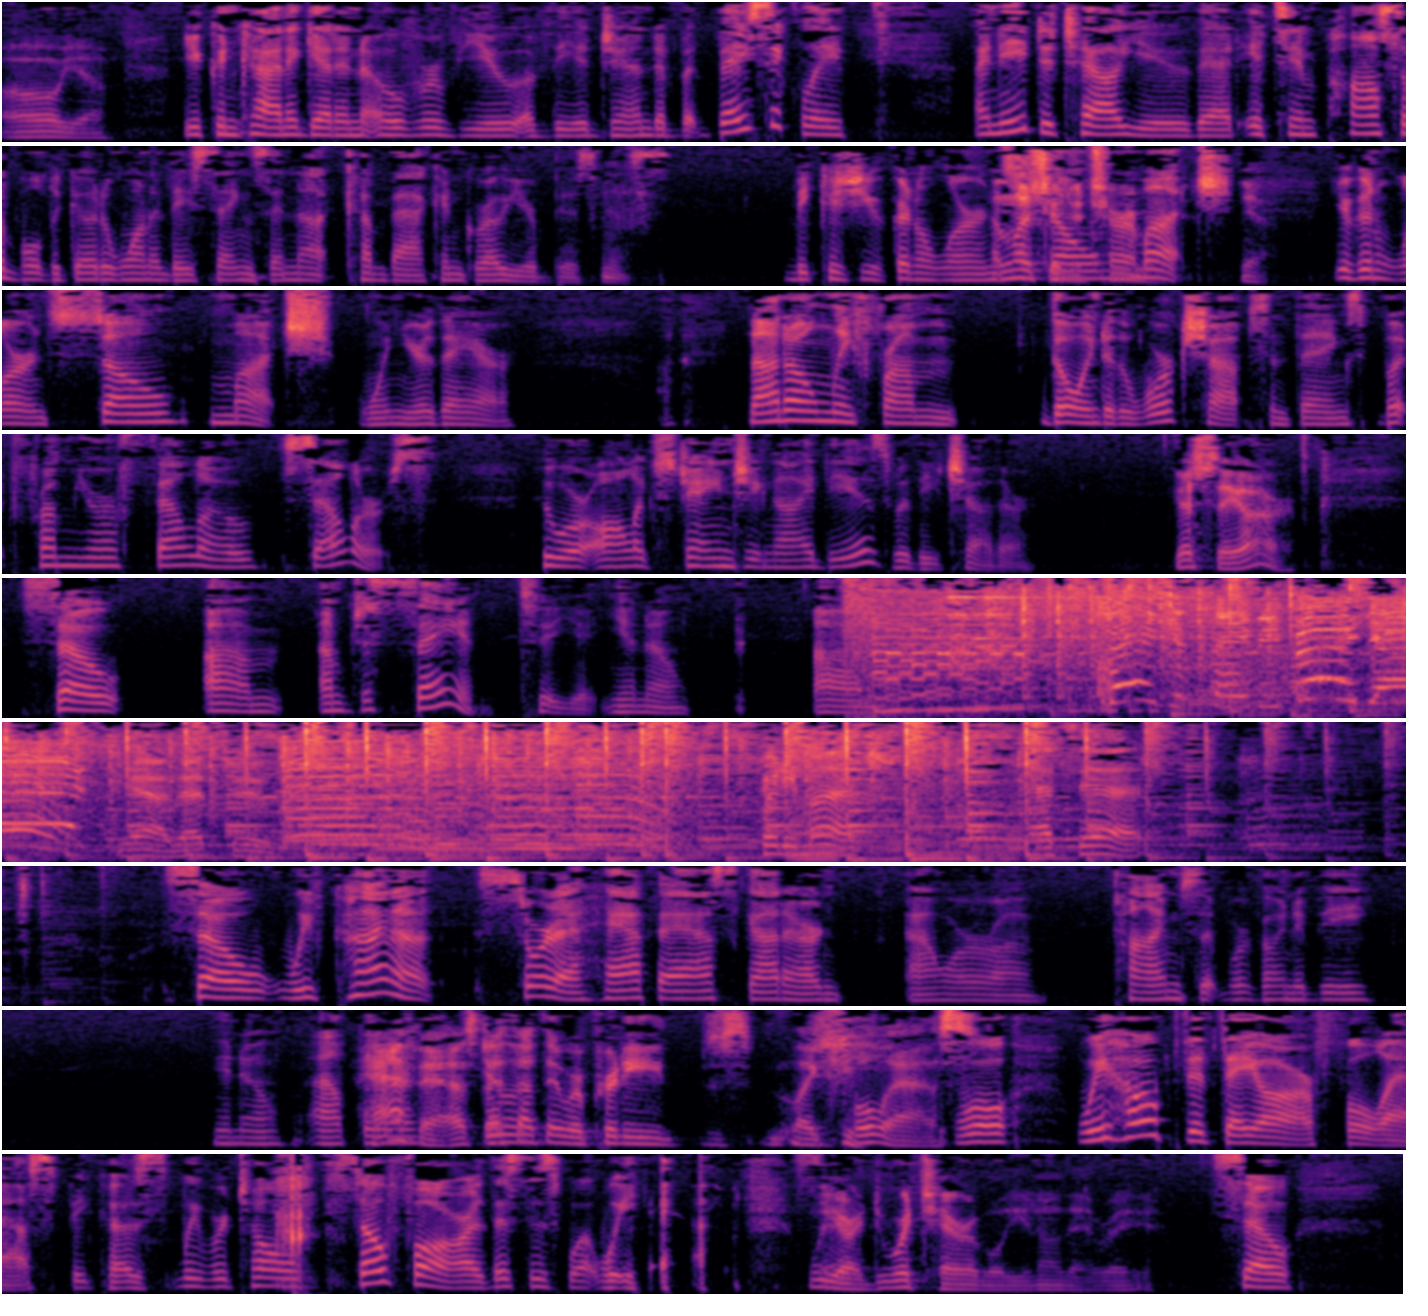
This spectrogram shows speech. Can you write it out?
Oh yeah. you can kind of get an overview of the agenda. But basically, I need to tell you that it's impossible to go to one of these things and not come back and grow your business because you're going to learn Unless so you're much. Yeah. You're going to learn so much when you're there. Not only from going to the workshops and things, but from your fellow sellers who are all exchanging ideas with each other. Yes, they are. So, um, I'm just saying to you, you know, Vegas, baby, Vegas! Yeah, that too. pretty much. That's it. So we've kind of sort of half-assed got our, our, uh, times that we're going to be you know, out there. Half-assed. I thought they were pretty, like, full-ass. Well, we hope that they are full ass because we were told so far this is what we have. we are. We're terrible. You know that, right? So,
